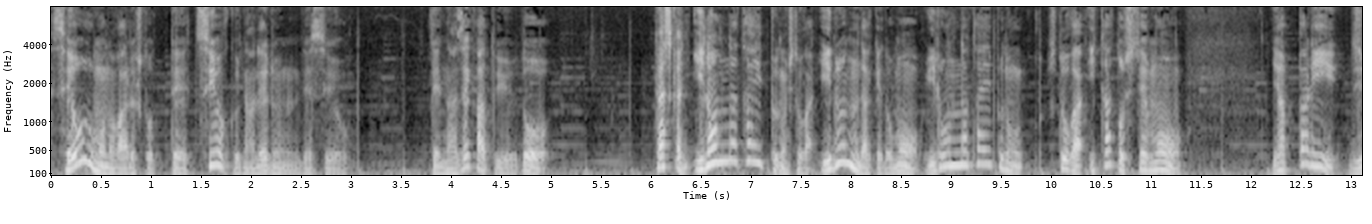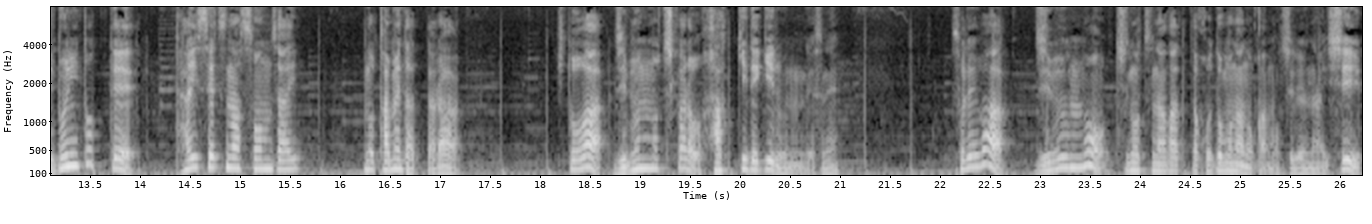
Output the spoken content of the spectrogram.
背負うものがある人って強くなれるんですよ。で、なぜかというと、確かにいろんなタイプの人がいるんだけども、いろんなタイプの人がいたとしても、やっぱり自分にとって大切な存在のためだったら、人は自分の力を発揮できるんですね。それは自分の血のつながった子供なのかもしれないし、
